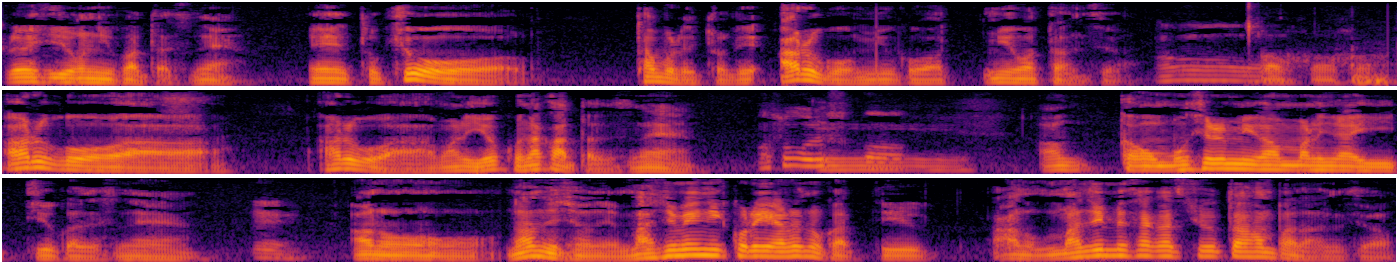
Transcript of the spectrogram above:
これは非常に良かったですね。えっ、と、今日、タブレットでアルゴを見終わ見終わったんですよ。アルゴは、アルゴはあまり良くなかったですね。あ、そうですか。なんか面白みがあんまりないっていうかですね。えあの、なんでしょうね。真面目にこれやるのかっていう、あの、真面目さが中途半端なんですよ。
